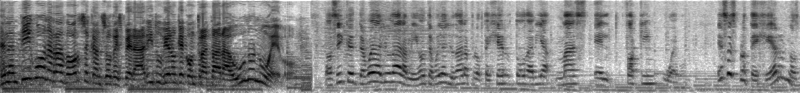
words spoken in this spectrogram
El antiguo narrador se cansó de esperar y tuvieron que contratar a uno nuevo. Así que te voy a ayudar, amigo, te voy a ayudar a proteger todavía más el fucking huevo. Eso es proteger, nos,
